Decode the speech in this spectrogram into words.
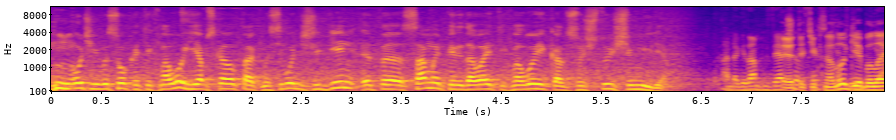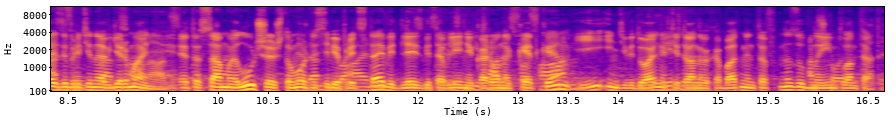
очень высокой технологии. Я бы сказал так, на сегодняшний день это самая передовая технология, существующая в мире. Эта технология была изобретена в Германии. Это самое лучшее, что можно себе представить для изготовления коронок CAD-CAM и индивидуальных титановых абатментов на зубные имплантаты.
